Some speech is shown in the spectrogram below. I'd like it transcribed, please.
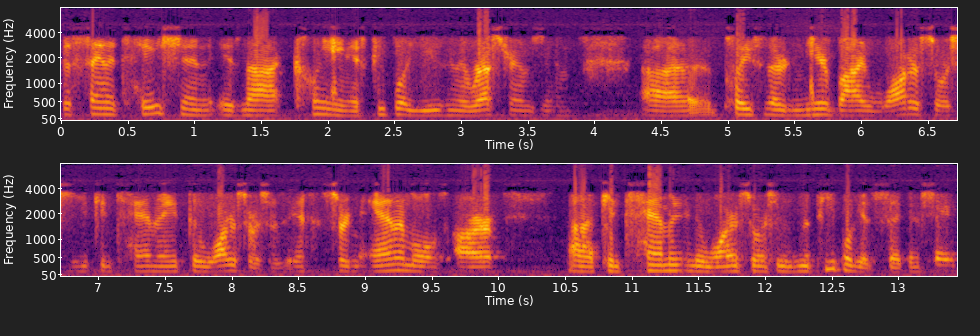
the sanitation is not clean, if people are using the restrooms in uh, places that are nearby water sources, you contaminate the water sources. If certain animals are uh, contaminating the water sources and the people get sick. And so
